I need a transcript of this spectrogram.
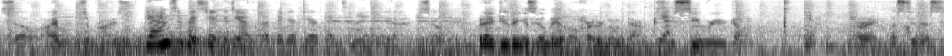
So I'm surprised. Yeah, I'm surprised too because you have a bigger fear of heights than I do. Yeah, so, but I do think it's going to be a little harder going down because Yeah. you see where you're going. All right, let's do this.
